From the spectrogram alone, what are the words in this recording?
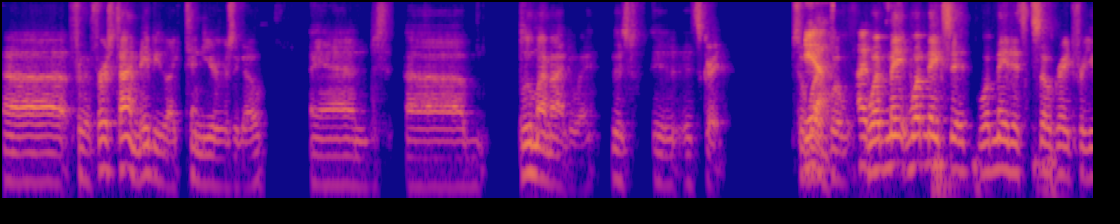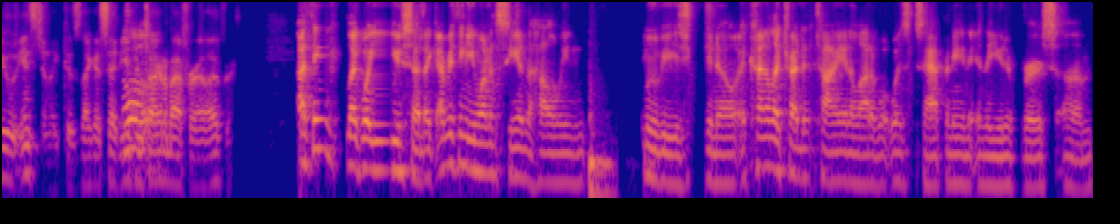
uh, for the first time, maybe like ten years ago, and um, blew my mind away. It was, it, it's great. So yeah, what, what, what, made what makes it what made it so great for you instantly? Because like I said, you've well, been talking about forever. I think like what you said, like everything you want to see in the Halloween movies, you know, it kind of like tried to tie in a lot of what was happening in the universe. Um,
